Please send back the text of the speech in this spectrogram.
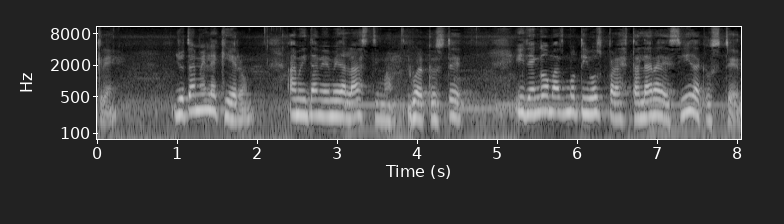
cree. Yo también le quiero, a mí también me da lástima, igual que usted, y tengo más motivos para estarle agradecida que usted.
